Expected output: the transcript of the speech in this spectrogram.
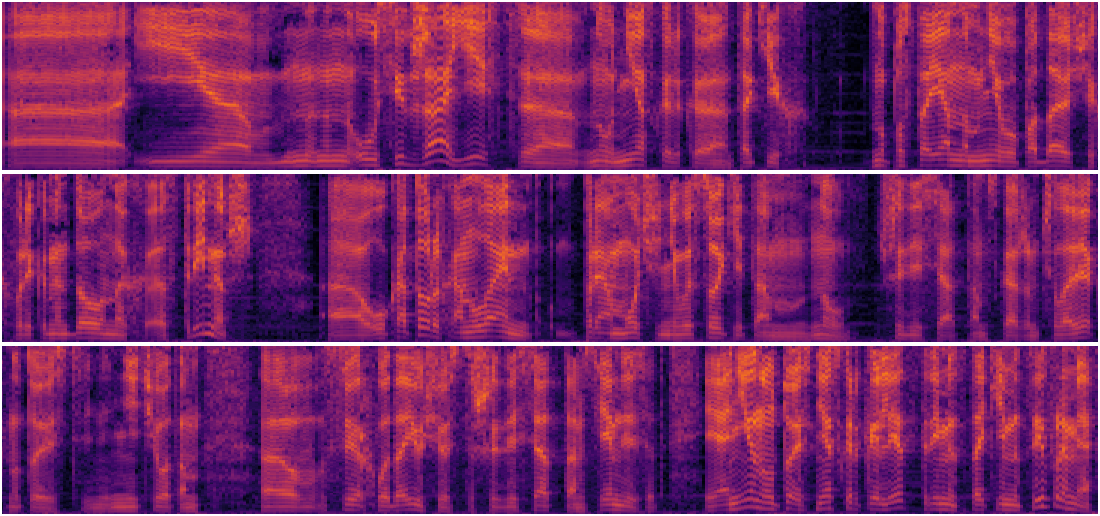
Э, И э, у Сиджа есть, ну, несколько таких, ну, постоянно мне выпадающих в рекомендованных э, стримерш, э, у которых онлайн прям очень невысокий, там, ну, 60, там, скажем, человек, ну, то есть ничего там э, сверхвыдающегося, 60, там, 70. И они, ну, то есть несколько лет стримят с такими цифрами,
